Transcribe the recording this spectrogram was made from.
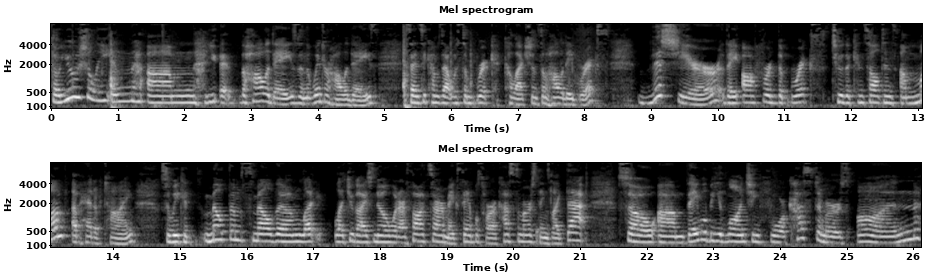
So usually in um, uh, the holidays, in the winter holidays, Scentsy comes out with some brick collection, some holiday bricks. This year, they offered the bricks to the consultants a month ahead of time so we could melt them, smell them, let, let you guys know what our thoughts are, make samples for our customers, things like that. So um, they will be launching for customers on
